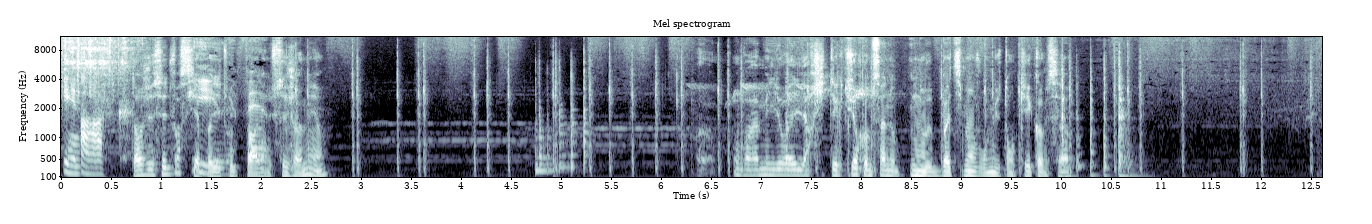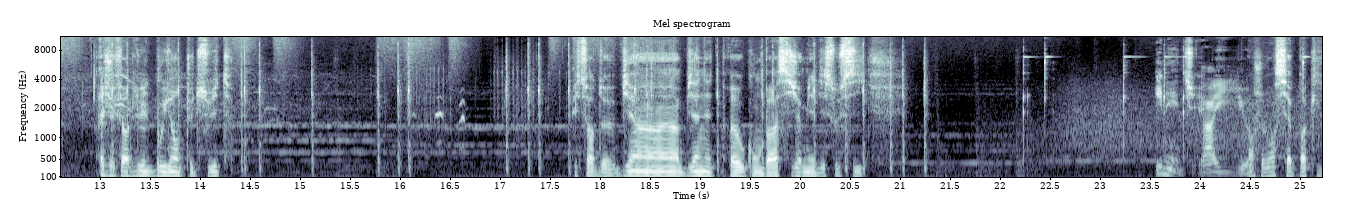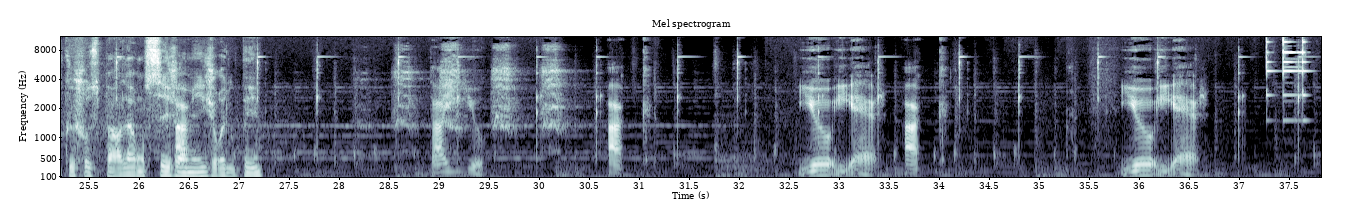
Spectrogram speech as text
Attends, j'essaie de voir s'il n'y a pas des trucs par là, on sait jamais. Hein. On va améliorer l'architecture, comme ça nos, nos bâtiments vont mieux tanker, comme ça. Ah, Je vais faire de l'huile bouillante tout de suite. Histoire de bien, bien être prêt au combat si jamais il y a des soucis. Alors je vais voir s'il n'y a pas quelque chose par là, on sait jamais que j'aurais loupé.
